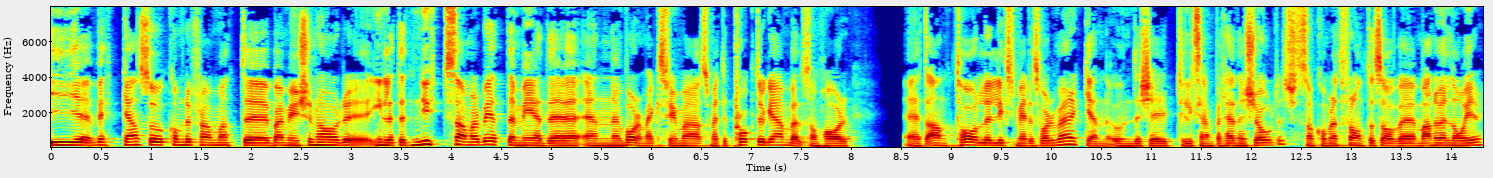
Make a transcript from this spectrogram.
i eh, veckan så kom det fram att Bayern München har inlett ett nytt samarbete med en varumärkesfirma som heter Procter Gamble som har ett antal livsmedelsvarumärken under sig, till exempel Head Shoulders som kommer att frontas av Manuel Neuer.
